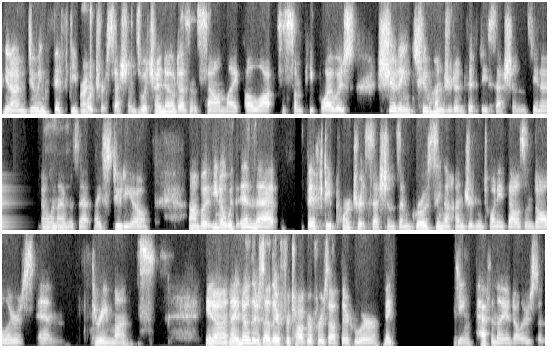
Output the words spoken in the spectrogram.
You know, I'm doing 50 right. portrait sessions, which I know doesn't sound like a lot to some people. I was shooting 250 sessions, you know, mm-hmm. when I mm-hmm. was at my studio. Um, but, you know, within that 50 portrait sessions, I'm grossing $120,000 in three months. You know, and I know there's other photographers out there who are making half a million dollars and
